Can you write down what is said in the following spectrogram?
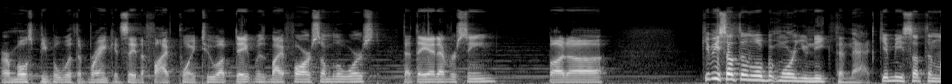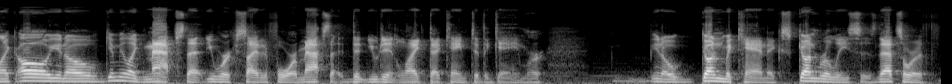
or most people with a brain can say, the 5.2 update was by far some of the worst that they had ever seen. But uh, give me something a little bit more unique than that. Give me something like, oh, you know, give me like maps that you were excited for, maps that, that you didn't like that came to the game, or you know, gun mechanics, gun releases, that sort of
